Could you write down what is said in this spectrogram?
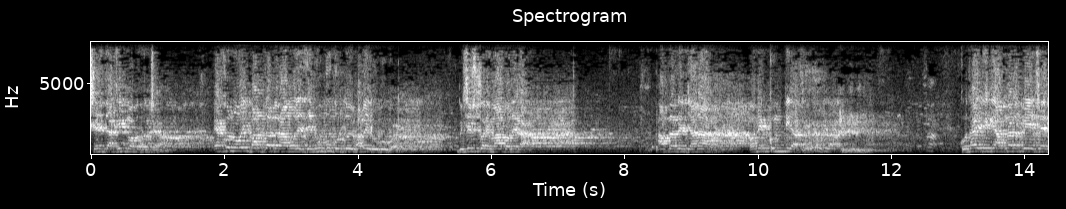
শেষটা ঠিক মতো হচ্ছে না। এখন ওই বাপদাদার আমলে যে রুকু করতো, ওইভাবেই রুকু করে। বিশেষ করে মা বোনেরা, আপনাদের জানার অনেক কমতি আছে। কোথায় থেকে আপনারা পেয়েছেন,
